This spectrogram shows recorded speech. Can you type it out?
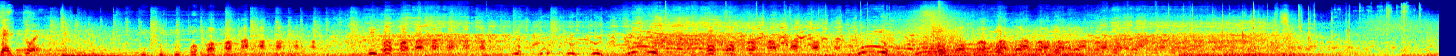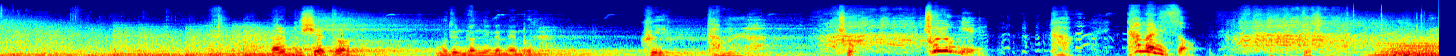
내 거야. 날 무시했던 모든 런닝맨 멤버들 그 입 다물라. 조, 조용히 해. 가, 가만히 있어. 날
